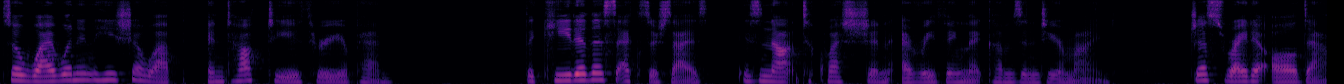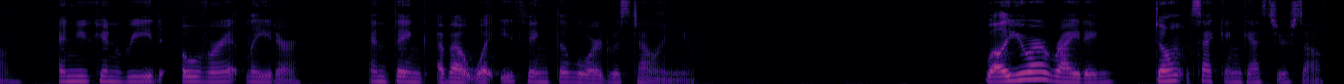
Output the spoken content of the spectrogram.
So why wouldn't He show up and talk to you through your pen? The key to this exercise is not to question everything that comes into your mind. Just write it all down, and you can read over it later and think about what you think the Lord was telling you. While you are writing, don't second guess yourself.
